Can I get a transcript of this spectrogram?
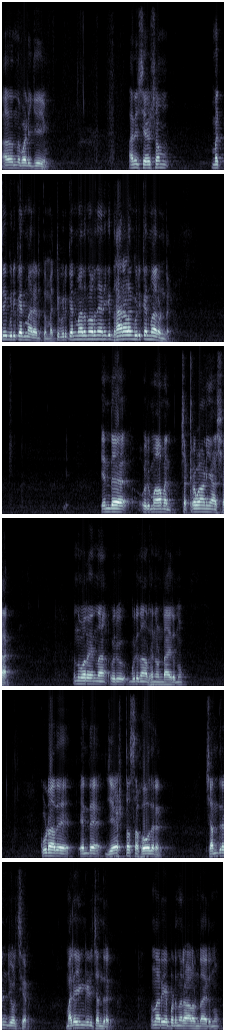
അതൊന്ന് പഠിക്കുകയും അതിനുശേഷം മറ്റ് ഗുരുക്കന്മാരടുത്ത് മറ്റ് ഗുരുക്കന്മാരെന്ന് പറഞ്ഞാൽ എനിക്ക് ധാരാളം ഗുരുക്കന്മാരുണ്ട്. എന്റെ ഒരു മാമൻ ചക്രവാണി ആശാൻ എന്ന് പറയുന്ന ഒരു ഗുരുനാഥൻ ഉണ്ടായിരുന്നു കൂടാതെ എന്റെ ജ്യേഷ്ഠ സഹോദരൻ ചന്ദ്രൻ ജ്യോത്സ്യർ മലയങ്കിഴി ചന്ദ്രൻ എന്നറിയപ്പെടുന്ന ഒരാളുണ്ടായിരുന്നു.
